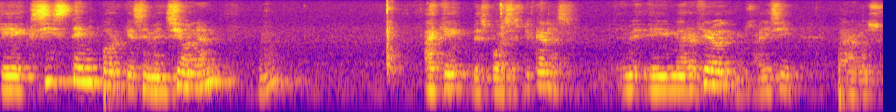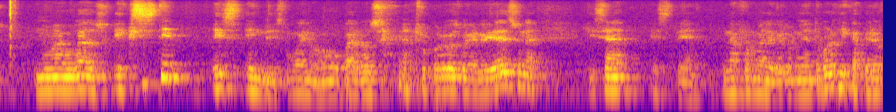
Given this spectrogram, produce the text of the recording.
que existen porque se mencionan, hay que después explicarlas. Y me refiero, ahí sí, para los no abogados, existen es, bueno, o para los antropólogos, porque en realidad es una, quizá este, una forma de verlo muy antropológica, pero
